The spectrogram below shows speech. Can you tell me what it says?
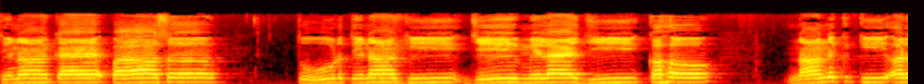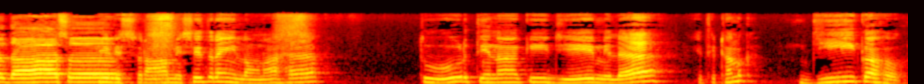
ਤਿਨਾ ਕੈ ਪਾਸ। ਧੂੜ ਤਿਨਾ ਕੀ ਜੇ ਮਿਲੈ ਜੀ ਕਹੋ। ਨਾਨਕ ਕੀ ਅਰਦਾਸ? ਇਹ ਵਿਸਰਾਮ ਇਸੇ ਤਰ੍ਹਾਂ ਹੀ ਲਾਉਣਾ ਹੈ। ਧੂੜ ਤਿਨਾ ਕੀ ਜੇ ਮਿਲੈ? ਇੱਥੇ ਠਮਕ? ਜੀ ਕਹੋ।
